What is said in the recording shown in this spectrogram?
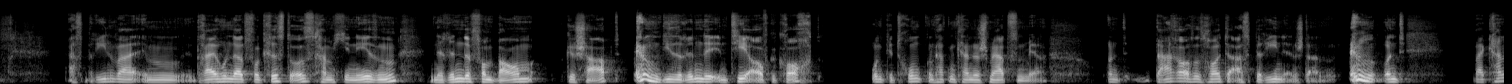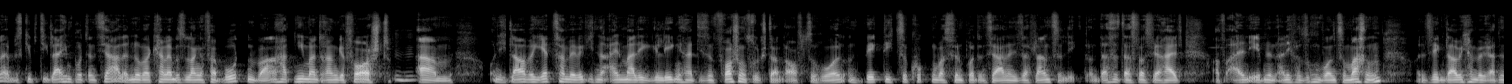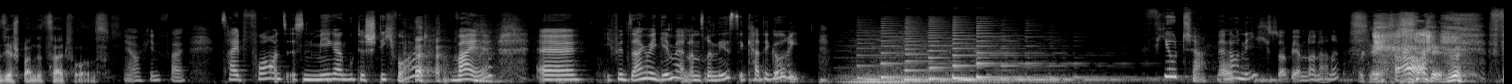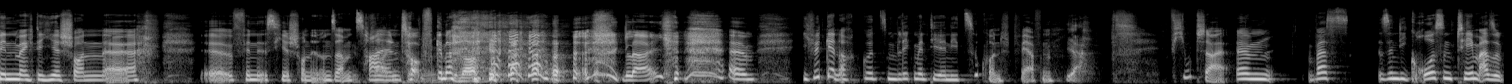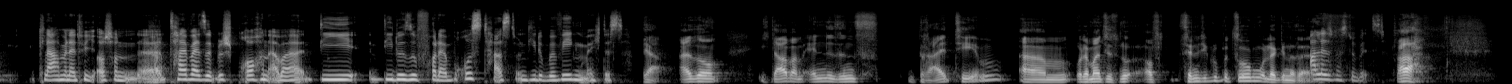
Aspirin war im 300 vor Christus, haben Chinesen eine Rinde vom Baum geschabt, diese Rinde in Tee aufgekocht und getrunken und hatten keine Schmerzen mehr. Und daraus ist heute Aspirin entstanden. Und bei Cannabis gibt es die gleichen Potenziale, nur weil Cannabis so lange verboten war, hat niemand dran geforscht. Mhm. Ähm, und ich glaube, jetzt haben wir wirklich eine einmalige Gelegenheit, diesen Forschungsrückstand aufzuholen und wirklich zu gucken, was für ein Potenzial in dieser Pflanze liegt. Und das ist das, was wir halt auf allen Ebenen eigentlich versuchen wollen zu machen. Und deswegen glaube ich, haben wir gerade eine sehr spannende Zeit vor uns. Ja, auf jeden Fall. Zeit vor uns ist ein mega gutes Stichwort, weil äh, ich würde sagen, wir gehen mal in unsere nächste Kategorie. Future. Ne, noch nicht. Stopp, wir haben noch eine andere. Okay. Ah, okay. Finn möchte hier schon, äh, äh, Finn ist hier schon in unserem Zahlentopf, genau. genau. Gleich. Ähm, ich würde gerne noch kurz einen Blick mit dir in die Zukunft werfen. Ja. Future. Ähm, was sind die großen Themen? Also klar haben wir natürlich auch schon äh, ja. teilweise besprochen, aber die, die du so vor der Brust hast und die du bewegen möchtest. Ja, also ich glaube, am Ende sind es drei Themen. Ähm, oder meinst du jetzt nur auf Sanity Group bezogen oder generell? Alles, was du willst. Ah,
